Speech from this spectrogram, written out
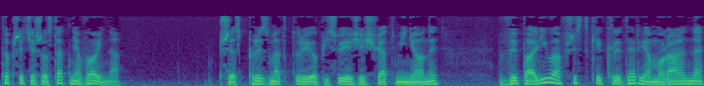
To przecież ostatnia wojna, przez pryzmat której opisuje się świat miniony, wypaliła wszystkie kryteria moralne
